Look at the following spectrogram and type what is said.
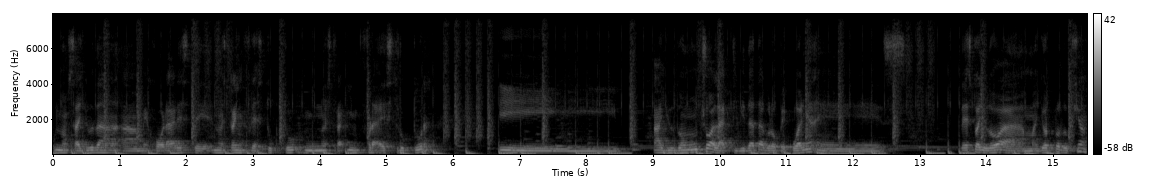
nos ayuda a mejorar este, nuestra, infraestructura, y ayudó mucho a la actividad agropecuaria. esto ayudó a mayor producción.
